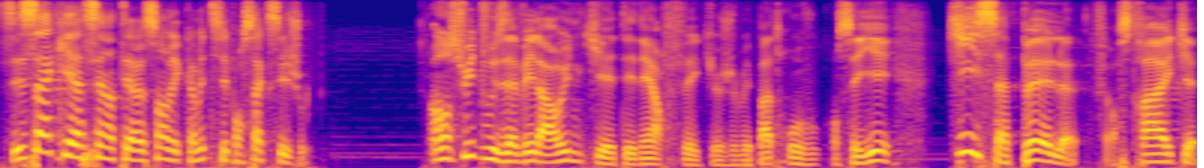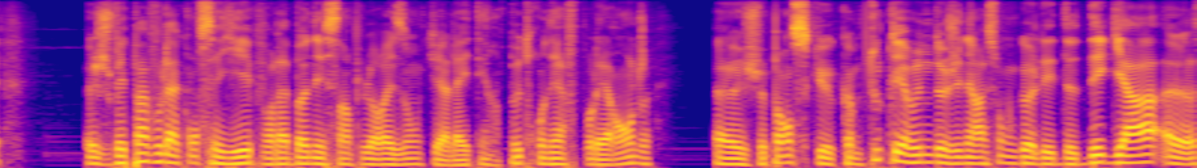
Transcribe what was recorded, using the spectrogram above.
C'est ça qui est assez intéressant avec Comet, c'est pour ça que c'est joué. Ensuite, vous avez la rune qui a été nerf et que je ne vais pas trop vous conseiller, qui s'appelle First Strike. Je ne vais pas vous la conseiller pour la bonne et simple raison qu'elle a été un peu trop nerf pour les ranges. Euh, je pense que comme toutes les runes de génération de gold et de dégâts, euh,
